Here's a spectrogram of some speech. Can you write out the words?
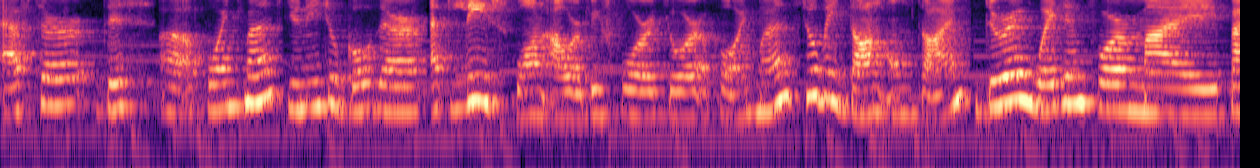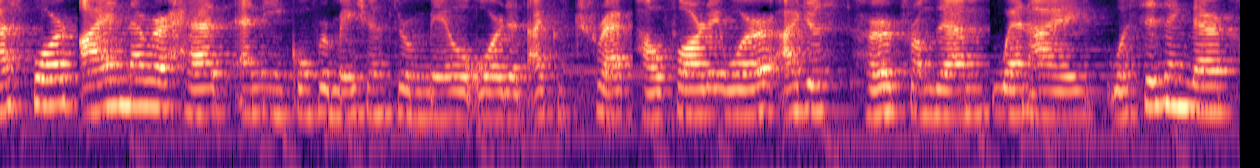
after this uh, appointment you need to go there at least one hour before your appointment to be done on time. During waiting for my passport i never had any confirmation through mail or that i could track how far they were. I just heard from them when i was sitting there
